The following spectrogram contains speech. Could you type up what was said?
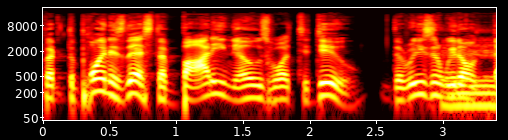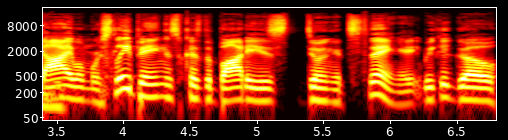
But the point is this: the body knows what to do. The reason we don't Mm. die when we're sleeping is because the body is doing its thing. We could go,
